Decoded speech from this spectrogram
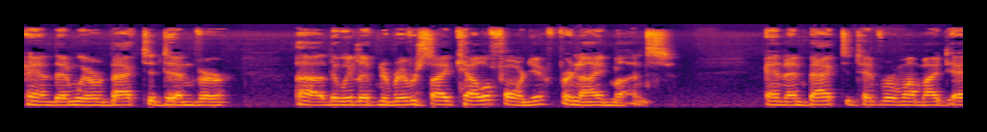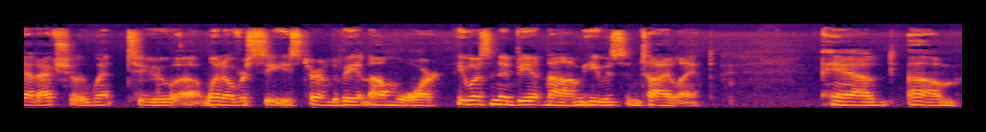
and then we were back to Denver. Uh, then we lived in Riverside, California, for nine months, and then back to Denver when my dad actually went to uh, went overseas during the Vietnam War. He wasn't in Vietnam; he was in Thailand, and um,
